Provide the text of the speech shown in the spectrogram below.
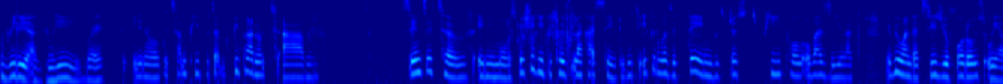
really agree with. You know, with some people, some people are not um, sensitive anymore, especially because, like I said, if it was a thing with just people obazi, like everyone that sees your photos, you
